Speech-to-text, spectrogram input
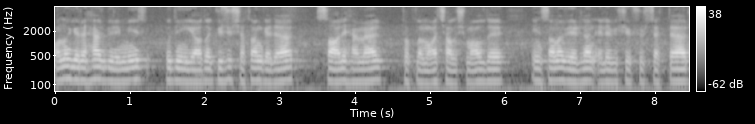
Ona görə hər birimiz bu dünyada gücü çatan qədər salih əməl toplamağa çalışmalıdır. İnsana verilən elə bir ki, fürsətlər,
